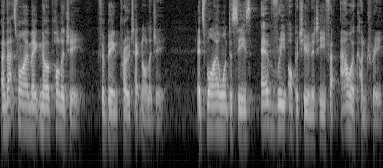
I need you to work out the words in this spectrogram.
And that's why I make no apology for being pro technology. It's why I want to seize every opportunity for our country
